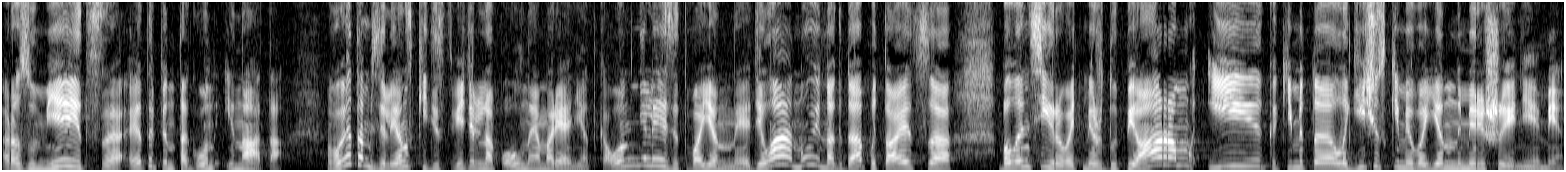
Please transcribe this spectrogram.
разумеется, это Пентагон и НАТО. В этом Зеленский действительно полная марионетка. Он не лезет в военные дела, но иногда пытается балансировать между пиаром и какими-то логическими военными решениями.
